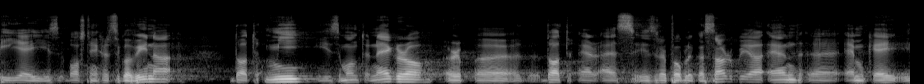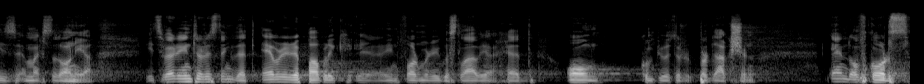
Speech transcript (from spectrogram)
is Bosnia and Herzegovina, .mi is Montenegro, uh, .rs is Republika Serbia, and uh, MK is Macedonia. It's very interesting that every republic uh, in former Yugoslavia had own computer production. And of course,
